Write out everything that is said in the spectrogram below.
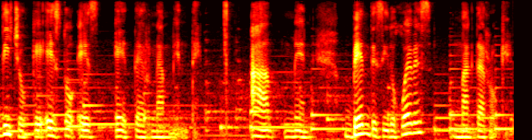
dicho que esto es eternamente. Amén. Bendecido jueves, Magda Roque.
